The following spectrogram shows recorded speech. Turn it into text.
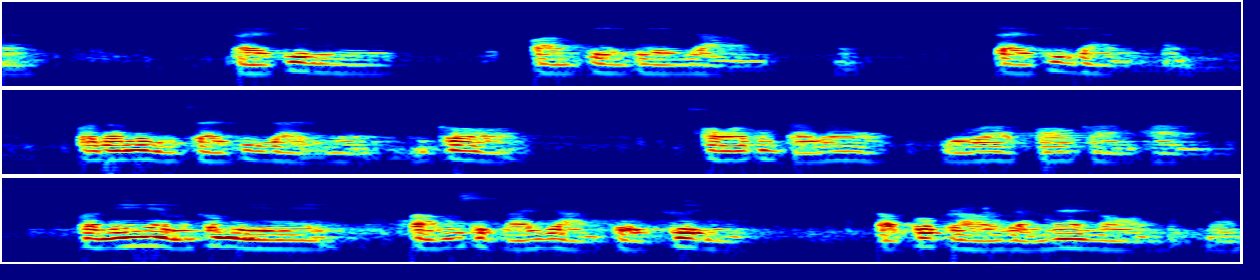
นะใจที่มีความเพียรพยายาม ใจที่ใหญ่นะเพราะถ้าไม่มีใจที่ใหญ่เนี่ย มันก็ท้อตั้งแต่แรกหรือว่าท้อกลางทาง วันนี้เนี่ยมันก็มีความรู้สึกหลายอย่างเกิดขึ้น กับพวกเราอย่างแน่นอนนะ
